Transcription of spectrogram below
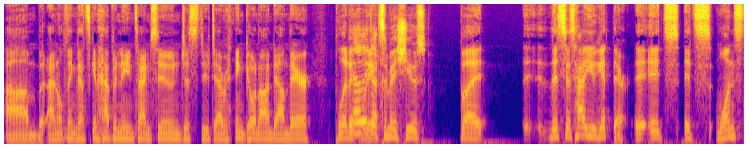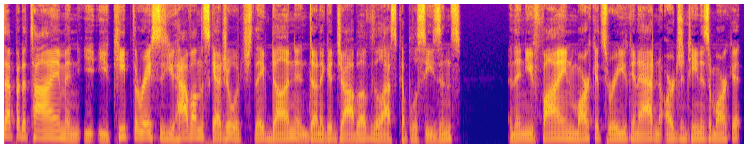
um, but I don't think that's going to happen anytime soon, just due to everything going on down there politically Yeah, they got some issues. but uh, this is how you get there. It's it's one step at a time, and you, you keep the races you have on the schedule, which they've done and done a good job of the last couple of seasons. And then you find markets where you can add, and Argentina's a market,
